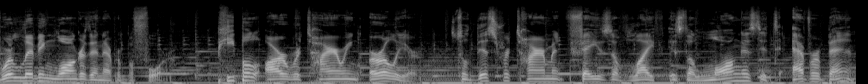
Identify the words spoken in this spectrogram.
We're living longer than ever before. People are retiring earlier. So, this retirement phase of life is the longest it's ever been.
